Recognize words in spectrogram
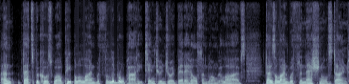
And that's because while people aligned with the Liberal Party tend to enjoy better health and longer lives, those aligned with the Nationals don't.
